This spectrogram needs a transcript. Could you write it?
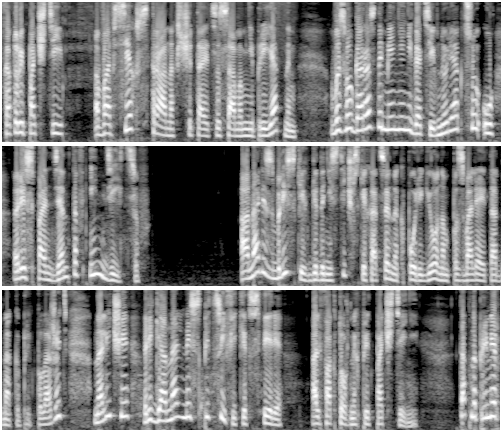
который почти во всех странах считается самым неприятным, вызвал гораздо менее негативную реакцию у респондентов-индийцев. Анализ близких гедонистических оценок по регионам позволяет однако предположить наличие региональной специфики в сфере альфакторных предпочтений. Так, например,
